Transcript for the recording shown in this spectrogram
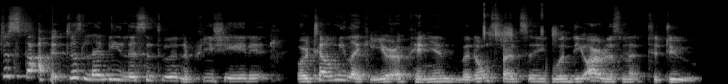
just stop it. Just let me listen to it and appreciate it, or tell me like your opinion, but don't start saying what the artist meant to do.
